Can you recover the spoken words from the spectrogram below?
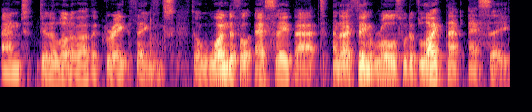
and did a lot of other great things. It's a wonderful essay, that, and I think Rawls would have liked that essay.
